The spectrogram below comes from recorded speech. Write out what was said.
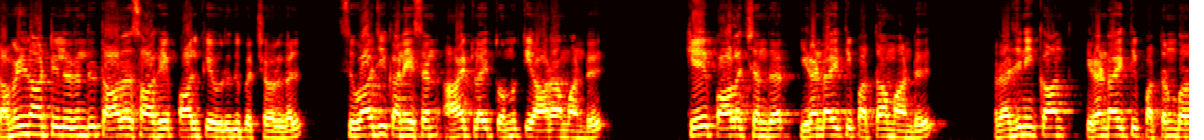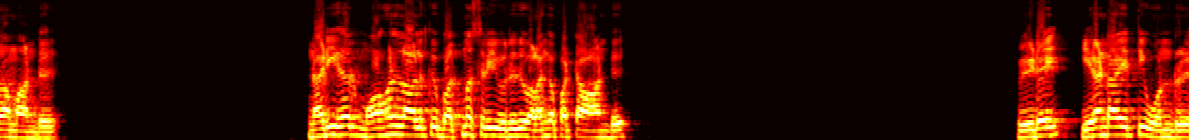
தமிழ்நாட்டிலிருந்து தாதா சாஹேப் பால்கே விருது பெற்றவர்கள் சிவாஜி கணேசன் ஆயிரத்தி தொள்ளாயிரத்தி தொண்ணூற்றி ஆறாம் ஆண்டு கே பாலச்சந்தர் இரண்டாயிரத்தி பத்தாம் ஆண்டு ரஜினிகாந்த் இரண்டாயிரத்தி பத்தொன்பதாம் ஆண்டு. நடிகர் மோகன்லாலுக்கு பத்மஸ்ரீ விருது வழங்கப்பட்ட ஆண்டு. விடை இரண்டாயிரத்தி ஒன்று.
